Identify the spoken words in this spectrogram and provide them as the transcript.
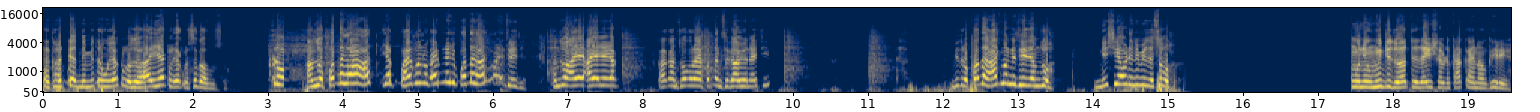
કઈ ઘટે જ નહીં મિત્રો, હું એકલો જો આ એકલો એકલો સગાવું છું. આમ જો પતંગ હાથ- એક ભાઈ બનું કાપી નહીં પતંગ હાથમાં નહીં થઈ છે. અને જો આ એક કાકાનો છોકરો એ પતંગ સગાવ્યો નથી મિત્રો, પતંગ હાથમાં નથી જાય આમ જો. નીચે આવડી નમી જાય ચલો. હું મૂકી દીધો અત્યારે જઈશ આપણે કાકા એના ઘરે.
